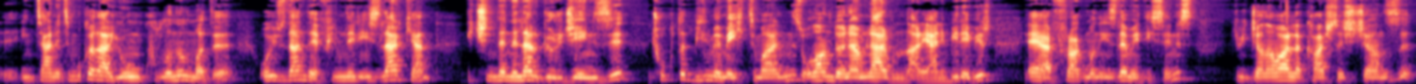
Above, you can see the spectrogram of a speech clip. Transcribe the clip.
e, internetin bu kadar yoğun kullanılmadığı. O yüzden de filmleri izlerken içinde neler göreceğinizi çok da bilmeme ihtimaliniz olan dönemler bunlar. Yani birebir eğer fragmanı izlemediyseniz bir canavarla karşılaşacağınızı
